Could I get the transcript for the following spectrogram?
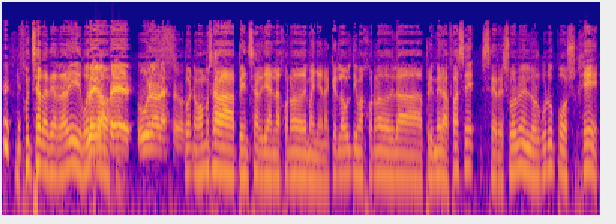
Muchas gracias, David. Buen Venga. Fer, un abrazo. Bueno, vamos a pensar ya en la jornada de mañana, que es la última jornada de la primera fase. Se resuelven los grupos G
